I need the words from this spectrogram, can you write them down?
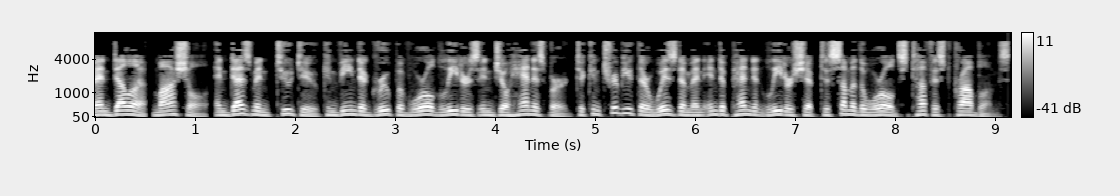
Mandela, Machel, and Desmond Tutu convened a group of world leaders in Johannesburg to contribute their wisdom and independent leadership to some of the world's toughest problems.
